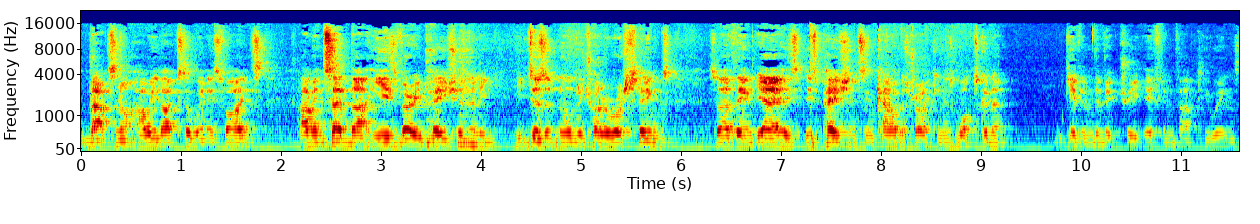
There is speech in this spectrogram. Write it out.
that's not how he likes to win his fights. Having said that, he is very patient and he, he doesn't normally try to rush things. So I think, yeah, his, his patience and counter striking is what's going to give him the victory if, in fact, he wins.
